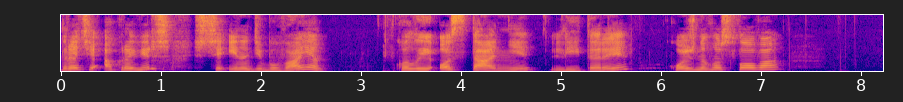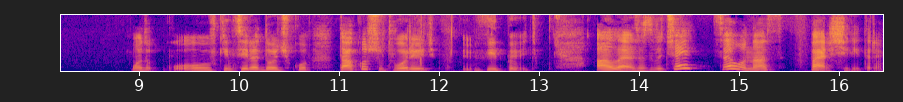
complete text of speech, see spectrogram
До речі, акровірш ще іноді буває, коли останні літери кожного слова, от в кінці рядочку, також утворюють відповідь. Але зазвичай це у нас перші літери.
